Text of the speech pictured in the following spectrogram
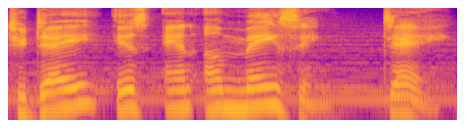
Today is an amazing day.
